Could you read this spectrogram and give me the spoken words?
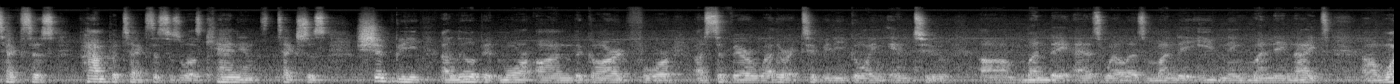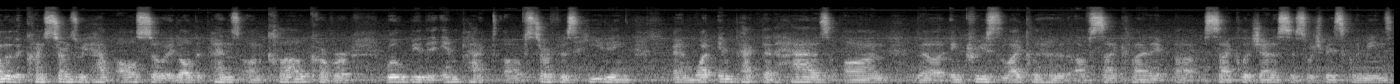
Texas, Pampa, Texas, as well as Canyon, Texas, should be a little bit more on the guard for severe weather activity going into um, Monday as well as Monday evening, Monday night. Uh, one of the concerns we have also, it all depends on cloud cover, will be the impact of surface heating and what impact that has on the increased likelihood of cyclonic uh, cyclogenesis, which basically means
